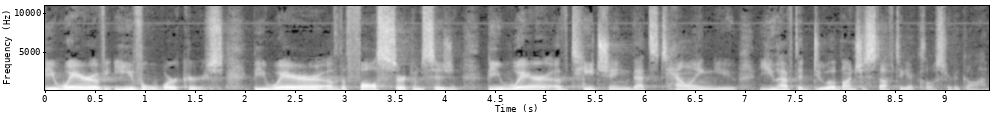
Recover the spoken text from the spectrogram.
Beware of evil workers. Beware of the false circumcision. Beware of teaching that's telling you you have to do a bunch of stuff to get closer to God.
